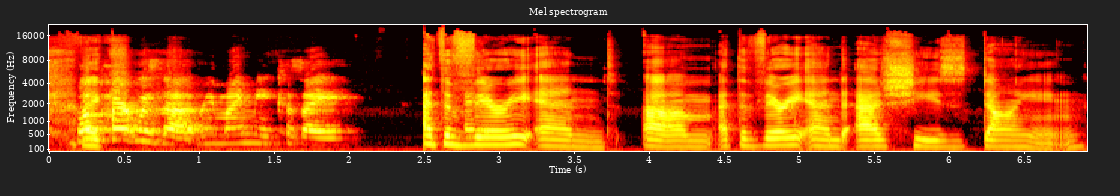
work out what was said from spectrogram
what like part was that? Remind me, because I At the very end, um, at the very end, as she's dying.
